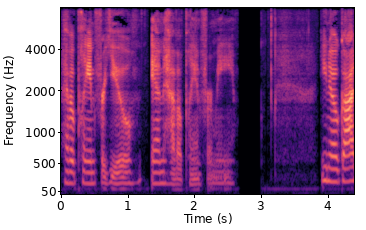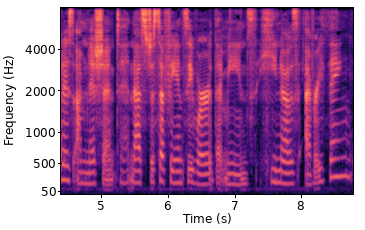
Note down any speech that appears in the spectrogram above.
Have a plan for you and have a plan for me. You know, God is omniscient, and that's just a fancy word that means He knows everything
